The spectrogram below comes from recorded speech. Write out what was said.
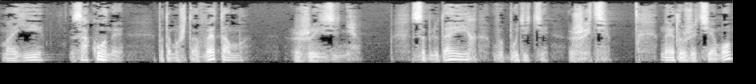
мои законы, потому что в этом жизнь. Соблюдая их, вы будете жить. На эту же тему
